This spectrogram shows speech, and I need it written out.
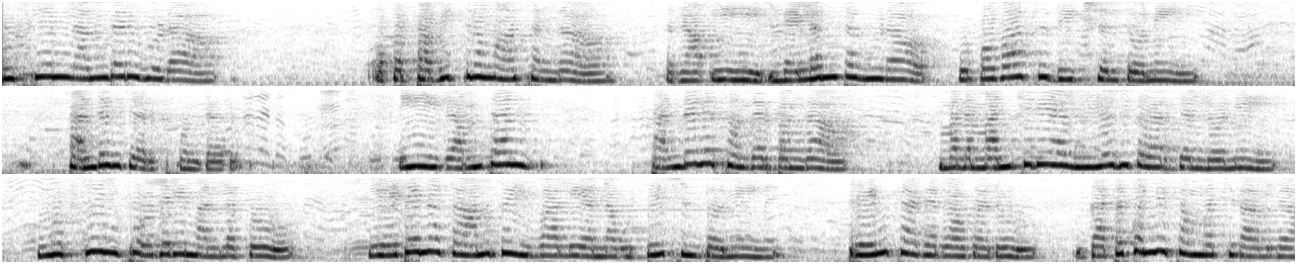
ముస్లింలందరూ కూడా ఒక పవిత్ర మాసంగా ఈ నెలంతా కూడా ఉపవాస దీక్షలతోని పండుగ జరుపుకుంటారు. ఈ రంజాన్ పండగ సందర్భంగా మన మంచిర్యాల నియోజకవర్గంలోని ముస్లిం సోదరి మండలకు ఏదైనా కానుక ఇవ్వాలి అన్న ఉద్దేశంతో ప్రేమ్ సాగర్ రావు గారు గత కొన్ని సంవత్సరాలుగా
